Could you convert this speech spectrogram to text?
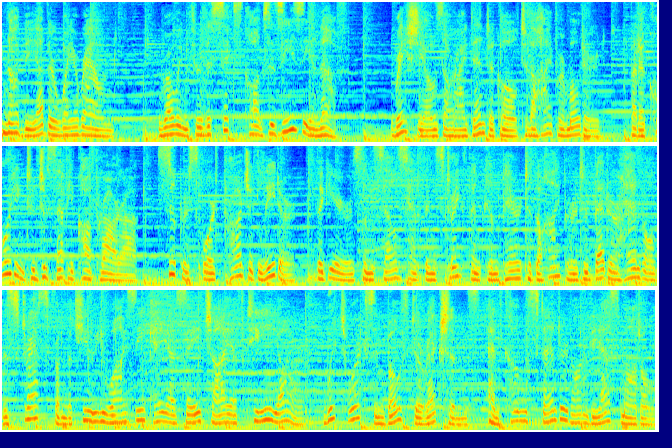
Not the other way around. Rowing through the six cogs is easy enough. Ratios are identical to the Hypermotard, but according to Giuseppe Caprara, Supersport project leader, the gears themselves have been strengthened compared to the Hyper to better handle the stress from the QUICKSHIFTER, which works in both directions and comes standard on the S model.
